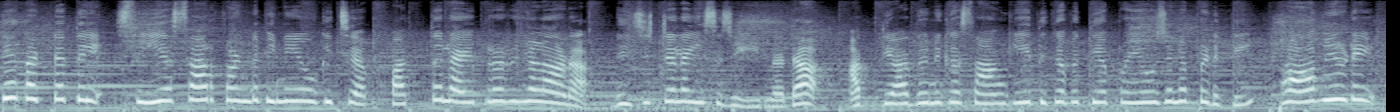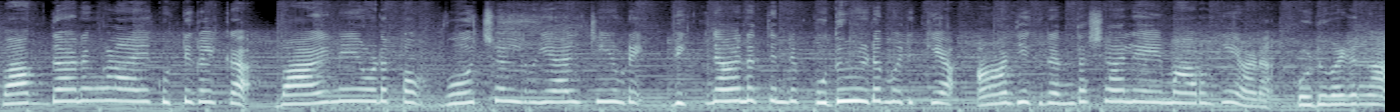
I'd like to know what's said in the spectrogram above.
ആദ്യഘട്ടത്തിൽ സി എസ് ആർ ഫണ്ട് വിനിയോഗിച്ച് പത്ത് ലൈബ്രറികളാണ് ഡിജിറ്റലൈസ് ചെയ്യുന്നത്. അത്യാധുനിക സാങ്കേതിക വിദ്യ പ്രയോജനപ്പെടുത്തി ഭാവിയുടെ വാഗ്ദാനങ്ങളായ കുട്ടികൾക്ക് വായനയോടൊപ്പം വെർച്വൽ റിയാലിറ്റിയുടെ വിജ്ഞാനത്തിന്റെ പുതുവിടമൊരുക്കിയ ആദ്യ ഗ്രന്ഥശാലയായി മാറുകയാണ് Koduvazhanga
